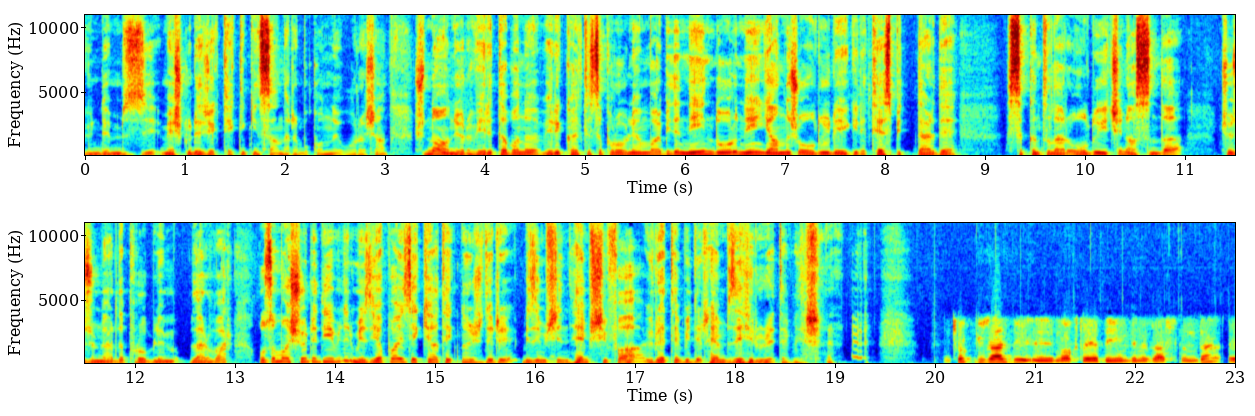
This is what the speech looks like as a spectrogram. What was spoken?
gündemimizi meşgul edecek teknik insanların bu konuya uğraşan. Şunu anlıyorum. Veri tabanı, veri kalitesi problemi var. Bir de neyin doğru, neyin yanlış olduğu ile ilgili tespitlerde sıkıntılar olduğu için aslında çözümlerde problemler var. O zaman şöyle diyebilir miyiz? Yapay zeka teknolojileri bizim için hem şifa üretebilir hem zehir üretebilir. Çok güzel bir e, noktaya değindiniz aslında. E,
